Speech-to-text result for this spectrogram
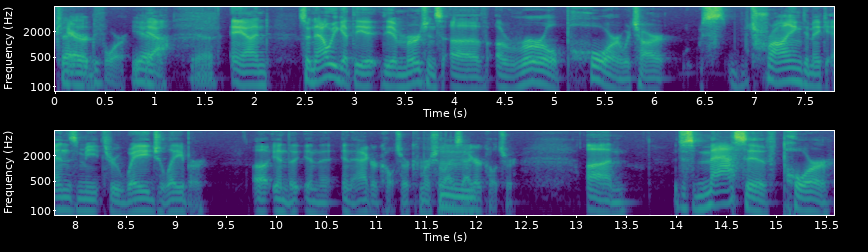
cared for yeah, yeah, yeah and so now we get the the emergence of a rural poor which are trying to make ends meet through wage labor uh, in the in the in agriculture commercialized mm. agriculture um just massive poor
